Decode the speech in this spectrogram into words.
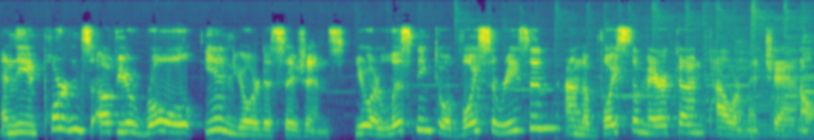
and the importance of your role in your decisions. You are listening to A Voice of Reason on the Voice America Empowerment Channel.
